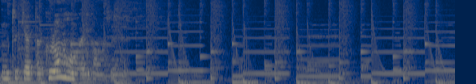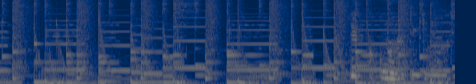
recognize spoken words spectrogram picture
の時やったら黒の方がいいかもしれないここも塗っていきます。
